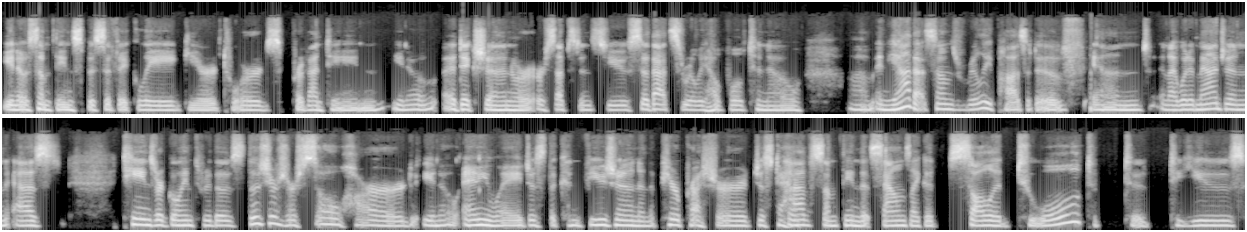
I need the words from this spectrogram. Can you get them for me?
you know, something specifically geared towards preventing, you know, addiction or, or substance use. So that's really helpful to know. Um, and yeah, that sounds really positive. And, and I would imagine as, teens are going through those those years are so hard you know anyway just the confusion and the peer pressure just to have something that sounds like a solid tool to to to use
